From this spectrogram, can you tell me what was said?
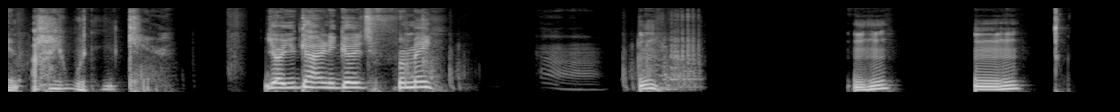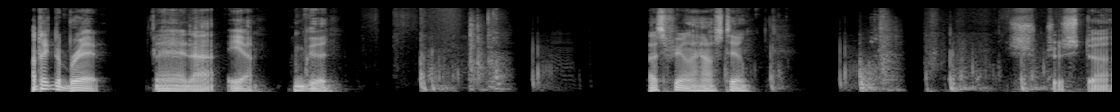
And I wouldn't care. Yo, you got any goods for me? Mm. Mm-hmm. Mm-hmm. I'll take the bread. And uh yeah, I'm good. That's free on the house too. Just uh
